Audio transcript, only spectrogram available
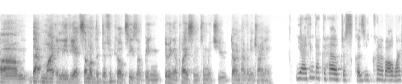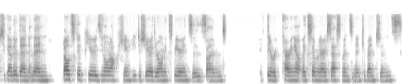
um, that might alleviate some of the difficulties of being doing a placement in which you don't have any training. Yeah, I think that could help just because you kind of all work together then, and then it also give peers, you know, an opportunity to share their own experiences and if they were carrying out like similar assessments and interventions.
